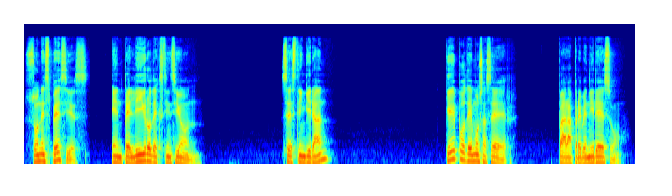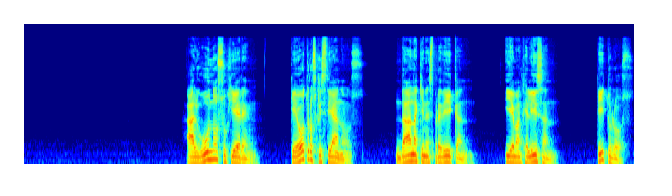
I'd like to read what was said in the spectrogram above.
son especies en peligro de extinción. ¿Se extinguirán? ¿Qué podemos hacer para prevenir eso? Algunos sugieren que otros cristianos dan a quienes predican y evangelizan títulos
